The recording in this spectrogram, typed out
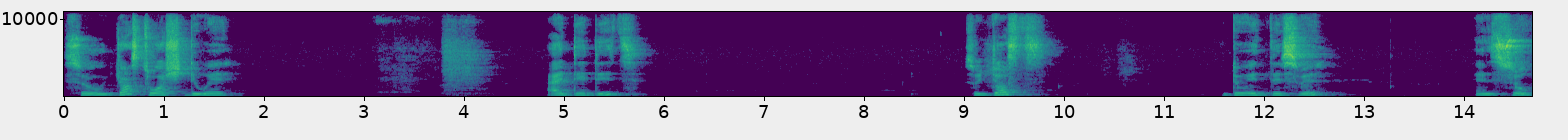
So just watch the way i did it so just do it this way and sew.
